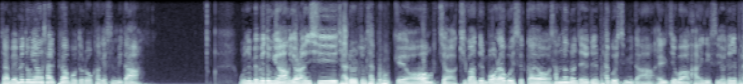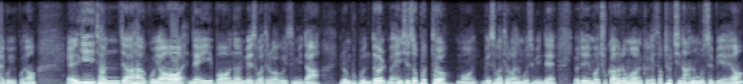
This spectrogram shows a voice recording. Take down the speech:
자, 매매 동향 살펴보도록 하겠습니다. 오늘 매매 동향 11시 자료를 좀 살펴볼게요. 자, 기관들 뭘 하고 있을까요? 삼성전자 여전히 팔고 있습니다. LG와 하이닉스 여전히 팔고 있고요. LG전자하고요. 네이버는 매수가 들어가고 있습니다. 이런 부분들 뭐 NC소프트 뭐 매수가 들어가는 모습인데 여전히 뭐 주가 흐름은 그렇게 썩 좋지는 않은 모습이에요.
